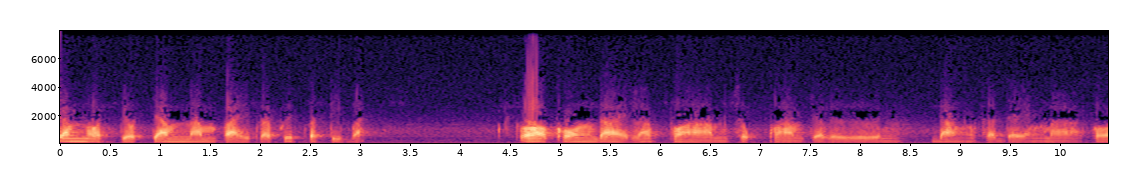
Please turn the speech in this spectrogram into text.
กำหนดจดจำนำไปประพฤติปฏิบัติ ก็คงได้รับความสุขความเจริญ ดังแสดงมาก็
